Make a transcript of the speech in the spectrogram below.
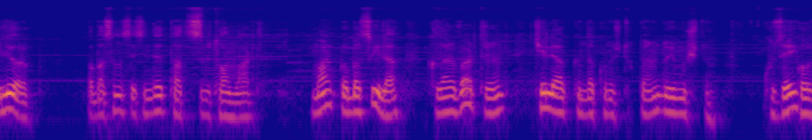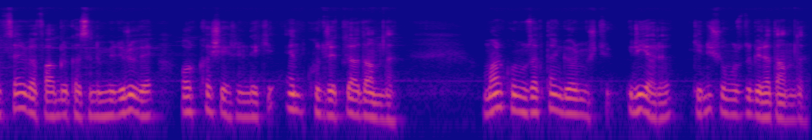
Biliyorum. Babasının sesinde tatsız bir ton vardı. Mark babasıyla Clarwarter'ın Kelly hakkında konuştuklarını duymuştu. Kuzey Konserve Fabrikası'nın müdürü ve Orka şehrindeki en kudretli adamdı. Mark onu uzaktan görmüştü. İri yarı, geniş omuzlu bir adamdı.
